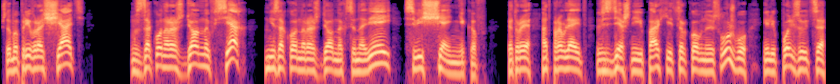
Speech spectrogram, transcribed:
чтобы превращать в законорожденных всех незаконнорожденных сыновей священников, которые отправляют в здешние епархии церковную службу или пользуются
